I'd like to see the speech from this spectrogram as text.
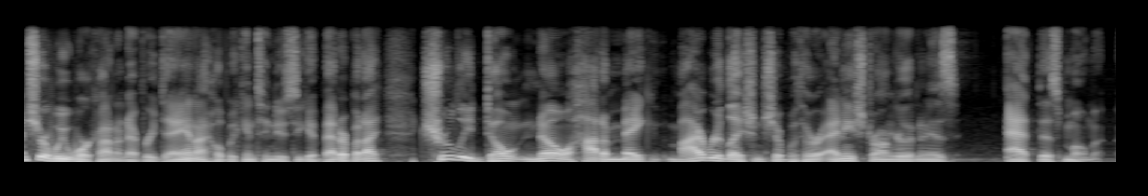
And sure, we work on it every day, and I hope it continues to get better, but I truly don't know how to make my relationship with her any stronger than it is at this moment.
